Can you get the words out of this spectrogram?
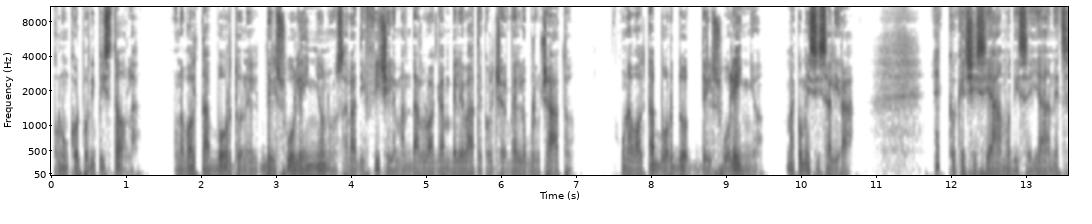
Con un colpo di pistola. Una volta a bordo nel, del suo legno non sarà difficile mandarlo a gambe levate col cervello bruciato. Una volta a bordo del suo legno. Ma come si salirà? Ecco che ci siamo, disse Yanez.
